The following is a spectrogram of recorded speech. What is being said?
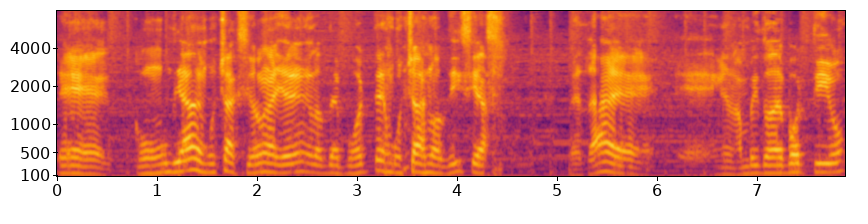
eh, con un día de mucha acción ayer en los deportes, muchas noticias, ¿verdad? Eh, eh, en el ámbito deportivo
